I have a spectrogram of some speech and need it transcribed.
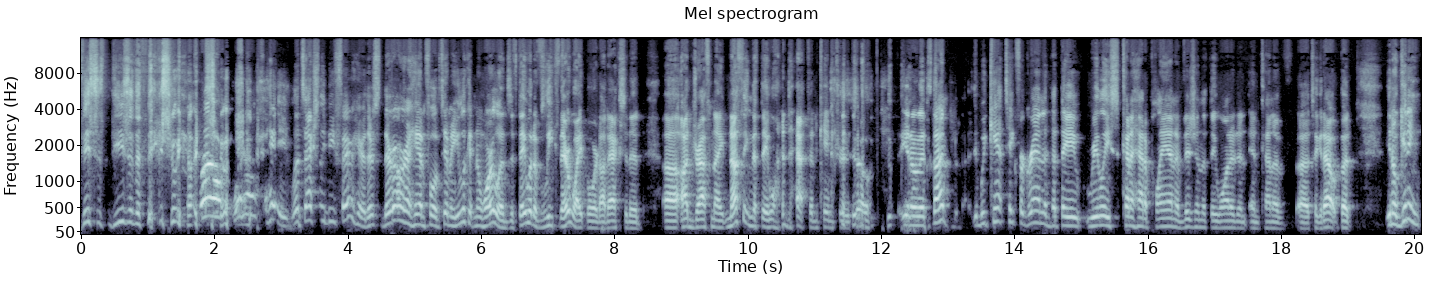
this is these are the things we are Well, doing. well, hey, let's actually be fair here. There's there are a handful of Timmy. You look at New Orleans. If they would have leaked their whiteboard on accident uh, on draft night, nothing that they wanted to happen came true. So, you know, it's not. We can't take for granted that they really kind of had a plan, a vision that they wanted, and, and kind of uh, took it out. But you know, getting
